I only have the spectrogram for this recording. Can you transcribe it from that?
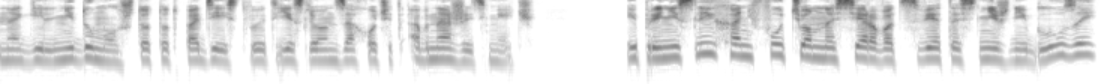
Нагиль не думал, что тот подействует, если он захочет обнажить меч — и принесли ханьфу темно-серого цвета с нижней блузой,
